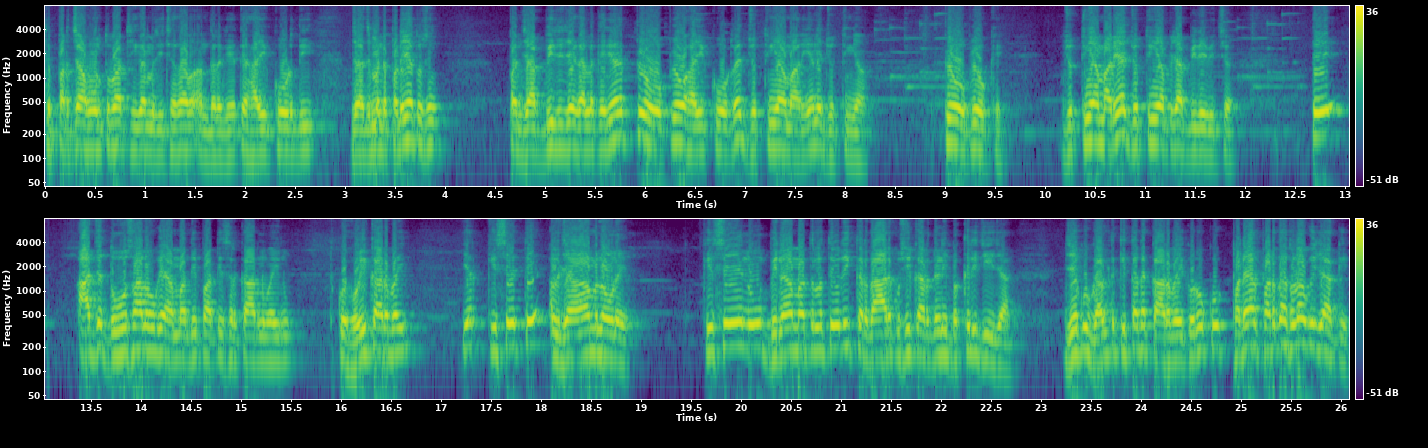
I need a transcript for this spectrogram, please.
ਤੇ ਪਰਚਾ ਹੋਣ ਤੋਂ ਬਾਅਦ ਠੀਕ ਆ ਮਜੀਠਾ ਸਾਹਿਬ ਅੰਦਰ ਗਏ ਤੇ ਹਾਈ ਕੋਰਟ ਦੀ ਜੱਜਮੈਂਟ ਪੜ੍ਹਿਆ ਤੁਸੀਂ? ਪੰਜਾਬੀ ਦੀ ਜੇ ਗੱਲ ਕਰੀਏ ਤਾਂ ਭਿਓ ਪਿਓ ਹਾਈ ਕੋਰਟ ਨੇ ਜੁੱਤੀਆਂ ਮਾਰੀਆਂ ਨੇ ਜੁੱਤੀਆਂ। ਪਿਓ ਭਿਓ ਕੇ। ਜੁੱਤੀਆਂ ਮਾਰੀਆਂ, ਜੁੱਤੀਆਂ ਪੰਜਾਬੀ ਦੇ ਵਿੱਚ। ਤੇ ਅੱਜ 2 ਸਾਲ ਹੋ ਗਏ ਆਮ ਆਦਮੀ ਪਾਰਟੀ ਸਰਕਾਰ ਨੂੰ ਆਈ ਨੂੰ। ਕੋਈ ਹੋਈ ਕਾਰਵਾਈ? ਯਾਰ, ਕਿਸੇ ਤੇ ਇਲਜ਼ਾਮ ਲਾਉਣੇ। ਕਿਸੇ ਨੂੰ ਬਿਨਾ ਮਤਲਬ ਤੇ ਉਹਦੀ ਕਿਰਦਾਰ ਕੁਸ਼ੀ ਕਰ ਦੇਣੀ ਵੱਖਰੀ ਚੀਜ਼ ਆ। ਜੇ ਕੋਈ ਗਲਤ ਕੀਤਾ ਤਾਂ ਕਾਰਵਾਈ ਕਰੋ, ਕੋਈ ਫੜਿਆ ਫੜਦਾ ਥੋੜਾ ਕੋਈ ਜਾ ਕੇ।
